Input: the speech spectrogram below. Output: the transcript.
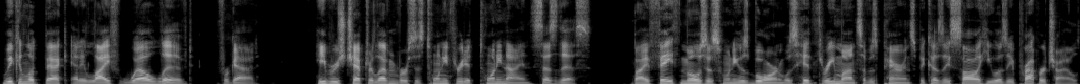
we can look back at a life well lived for God. Hebrews chapter 11 verses 23 to 29 says this: By faith Moses when he was born was hid 3 months of his parents because they saw he was a proper child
